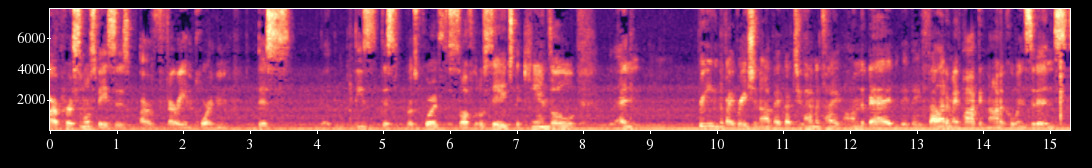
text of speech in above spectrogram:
our personal spaces are very important. This, these, this rose quartz, the soft little sage, the candle, and bringing the vibration up. I've got two hematite on the bed. They, they fell out of my pocket, not a coincidence.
